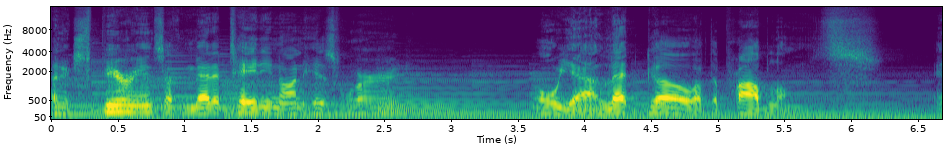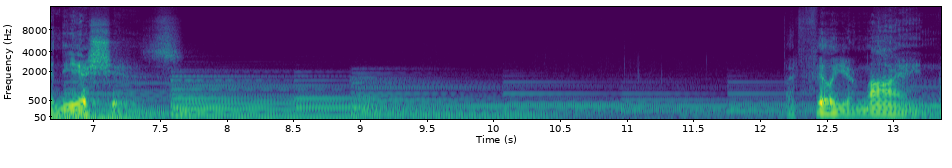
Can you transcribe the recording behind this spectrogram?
an experience of meditating on His Word, Oh, yeah, let go of the problems and the issues. But fill your mind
